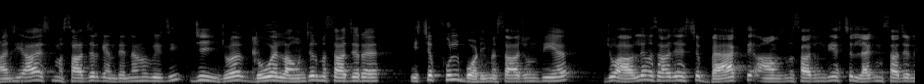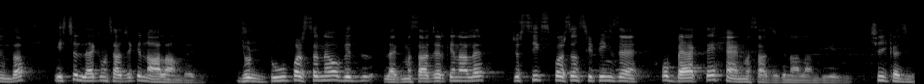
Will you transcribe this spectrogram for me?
ਹਾਂਜੀ ਆ ਇਸ ਮਸਾਜਰ ਕਹਿੰਦੇ ਇਹਨਾਂ ਨੂੰ ਵੀਰ ਜੀ। ਜੀ। ਜੋ ਦੋ ਹੈ ਲਾਉਂਜਰ ਮਸਾਜਰ ਹੈ ਇਸ 'ਚ ਫੁੱਲ ਬਾਡੀ ਮਸਾਜ ਹੁੰਦੀ ਹੈ। ਜੋ ਆਵਲੇ ਮਸਾਜ ਹੈ ਇਸ 'ਚ ਬੈਕ ਤੇ ਆਰਮਸ ਮਸਾਜ ਹੁੰਦੀ ਹੈ ਇਸ 'ਚ ਲੈਗ ਮਸਾਜਰ ਨਹੀਂ ਹੁੰਦਾ। ਇਸ 'ਚ ਲੈਗ ਮਸਾਜਰ ਕੇ ਨਾਲ ਆਉਂਦਾ ਜੀ। ਜੋ 2 ਪਰਸਨ ਹੈ ਉਹ ਵਿਦ ਲੈਗ ਮਸਾਜਰ ਕੇ ਨਾਲ ਹੈ। ਜੋ 6 ਪਰਸਨ ਸਿਟਿੰਗਸ ਹੈ ਉਹ ਬੈਕ ਤੇ ਹੈਂਡ ਮਸਾਜਰ ਕੇ ਨਾਲ ਆਉਂਦੀ ਹੈ ਜੀ। ਠੀਕ ਹੈ ਜੀ।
